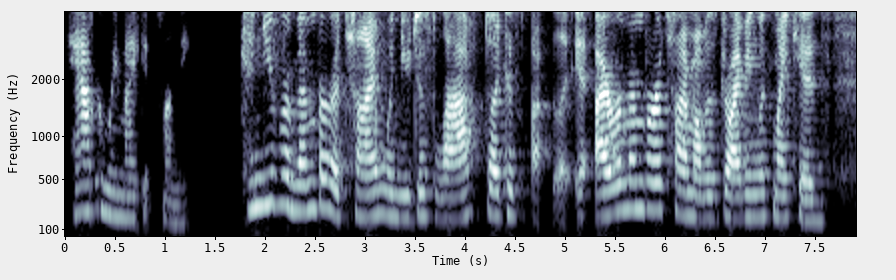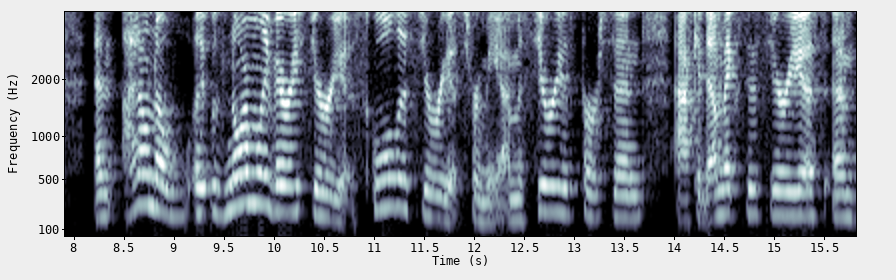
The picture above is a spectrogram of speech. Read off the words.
How can we make it funny? Can you remember a time when you just laughed? Like, cause I, I remember a time I was driving with my kids and I don't know, it was normally very serious. School is serious for me. I'm a serious person. Academics is serious. And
